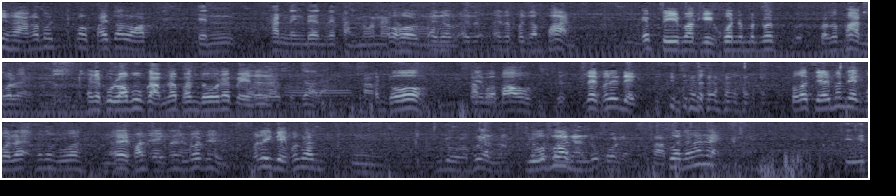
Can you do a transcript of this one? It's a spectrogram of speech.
มีห่างแล้วเพราะไปตลอด เห็นท่านหนึ่งเดินไปฝั่งโน้นนะคโอ้รับโหไอ้นั่นไอ้นั่นไอ้นั่นไปสัมภาษณ์เอฟซีมากี่คนมันมันมันสัมภาษณ์หมดเลยไอ้นั่นผู้ร้องผู้กำกับนะพันโทนะเป็นนั่นแหละสุดยอดเลยครับพันโทไม่ใช่เบาๆเล่นมาเด็กปกติเสียมันเด็กหมดแล้วไม่ต้องกลัวไอ้ยพันเอกนั่นรถนี่มันเด็กๆเหมือนกันอืมอยู่กับเพื่อนเนาะอยู่กับเพื่อนกันทุกคนอะครับเพื่อนทั้งนั้นแหละชีวิต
